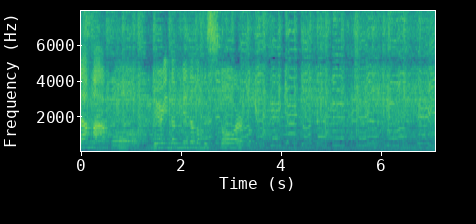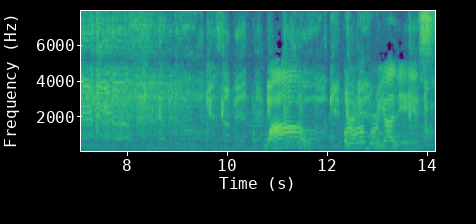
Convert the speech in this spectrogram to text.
Tama ako. They're in the middle of the storm. Wow! Aurora Borealis.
